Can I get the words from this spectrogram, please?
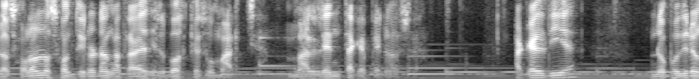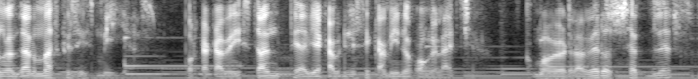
los colonos continuaron a través del bosque su marcha, más lenta que penosa. Aquel día no pudieron andar más que seis millas, porque a cada instante había que abrirse camino con el hacha, como verdaderos settlers,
